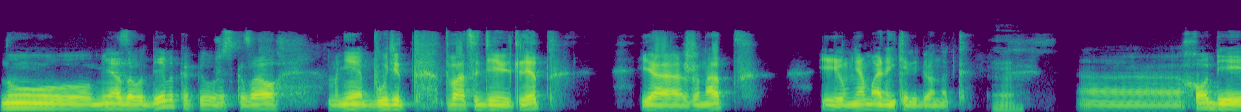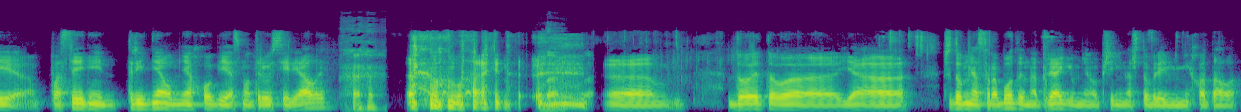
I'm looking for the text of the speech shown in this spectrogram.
Ну, меня зовут Бебет, как ты уже сказал. Мне будет 29 лет. Я женат, и у меня маленький ребенок. Mm. Хобби. Последние три дня у меня хобби, я смотрю сериалы онлайн. Эм, до этого я что-то у меня с работы напряги, у меня вообще ни на что времени не хватало.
